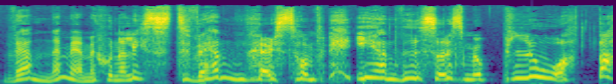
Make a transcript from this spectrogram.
vänner med mig, journalistvänner som envisades med att plåta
